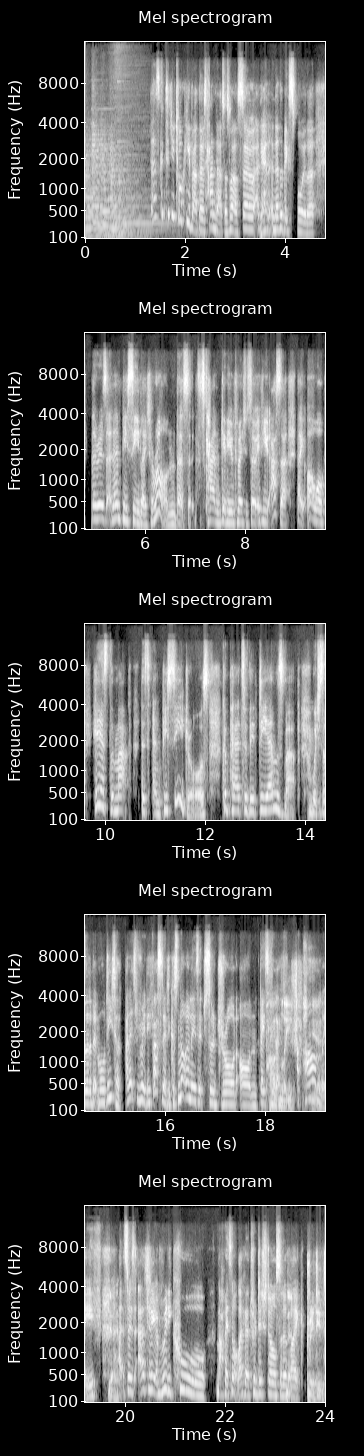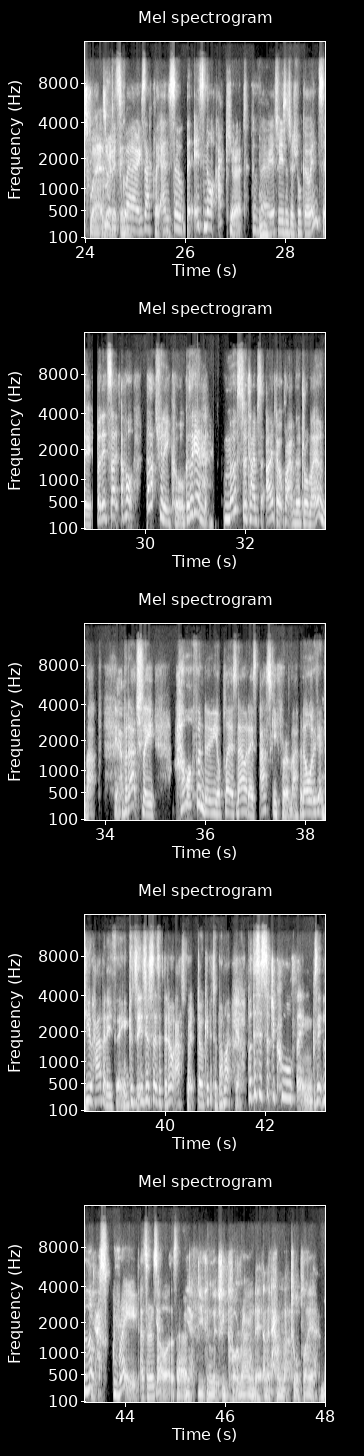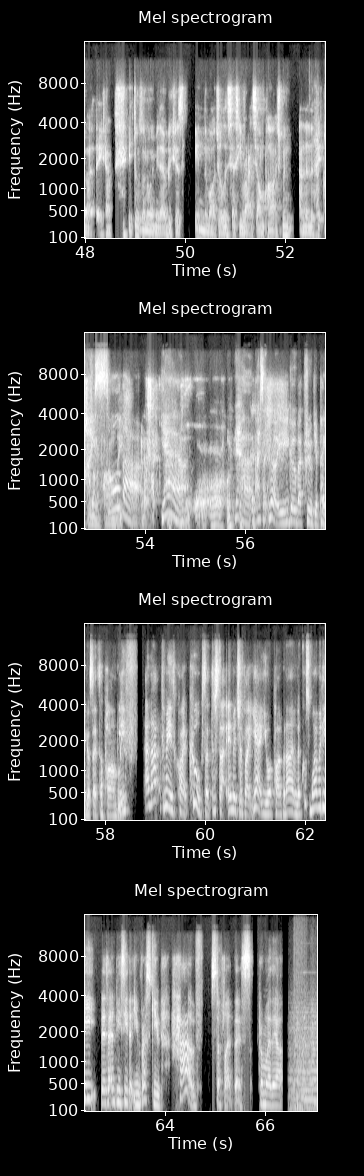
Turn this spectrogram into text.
Let's continue talking about those handouts as well. So again, another big spoiler: there is an NPC later on that can give you information. So if you ask that, like, oh well, here's the map this NPC draws compared to the DM's map, Hmm. which is a little bit more detailed, and it's really fascinating because not only is it sort of drawn on basically Palm like leaf. a palm Yeah. leaf, yeah uh, so it's actually a really cool map. It's not like a traditional sort of No, like gridded squares or gridded anything square exactly and so it's not accurate for Mm. various reasons which we'll go into but it's like i thought that's really cool because again most of the times i go right i'm going to draw my own map Yeah. but actually how often do your players nowadays ask you for a map and oh do mm. you have anything because it just says if they don't ask for it don't give it to them i'm like Yeah. but this is such a cool thing because it looks great as a result so Yeah, you can literally cut around it and then hand that to a player and be like, there you go. It does annoy me though, because in the module it says he writes it on parchment and then the picture's I on a palm leaf. that. And I was like, yeah "Oh." Yeah, I was like, no, you go back through with your pen, goes, it's a palm leaf. And that for me is quite cool because just that image of like, yeah, you are part of an island. Of course, why would he, there's an NPC that you rescue, have stuff like this from where they are?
